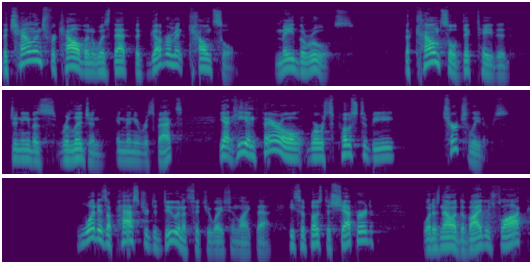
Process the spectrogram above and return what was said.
The challenge for Calvin was that the government council made the rules. The council dictated Geneva's religion in many respects, yet he and Farel were supposed to be church leaders. What is a pastor to do in a situation like that? He's supposed to shepherd what is now a divided flock,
